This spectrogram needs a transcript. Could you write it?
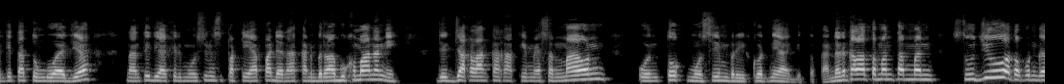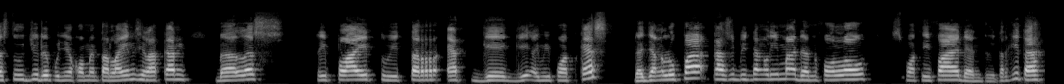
dan kita tunggu aja nanti di akhir musim seperti apa dan akan berlabuh ke mana nih jejak langkah kaki Mason Mount untuk musim berikutnya gitu kan. Dan kalau teman-teman setuju ataupun gak setuju dan punya komentar lain silakan bales reply Twitter at GGMI Podcast dan jangan lupa kasih bintang 5 dan follow Spotify dan Twitter kita.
